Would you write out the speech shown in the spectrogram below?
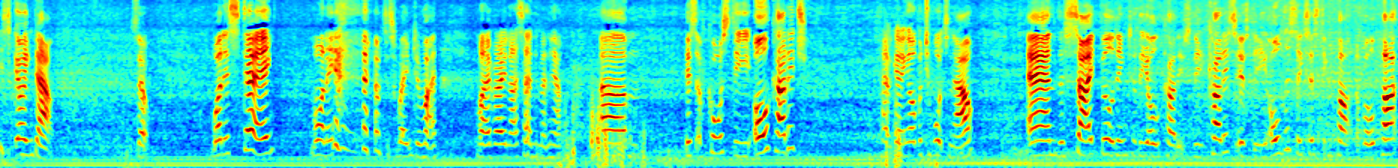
is going down. So what is staying, morning, I'm just waving to my, my very nice handyman here, um, is of course the old cottage, I'm going over towards now, and the side building to the old cottage. The cottage is the oldest existing part of Old Park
